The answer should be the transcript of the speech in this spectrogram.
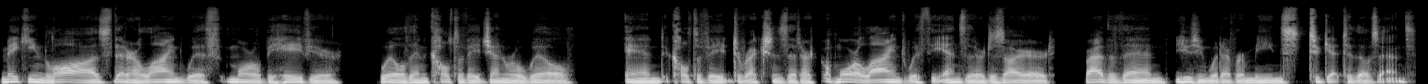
making laws that are aligned with moral behavior will then cultivate general will and cultivate directions that are more aligned with the ends that are desired rather than using whatever means to get to those ends.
